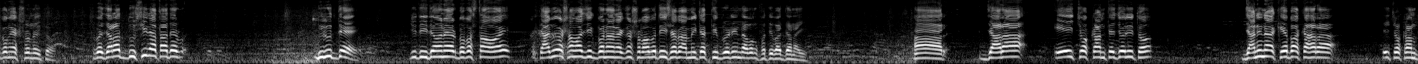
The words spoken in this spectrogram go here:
এবং অ্যাকশন হইতো। তবে যারা দোষী না তাদের বিরুদ্ধে যদি ধরনের ব্যবস্থা হয় আমিও সামাজিক বনায়ন একজন সভাপতি হিসাবে আমি এটা তীব্র নিন্দা এবং প্রতিবাদ জানাই। আর যারা এই চক্রান্তে জড়িত, জানি না কে বা কাহারা এই চক্রান্ত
